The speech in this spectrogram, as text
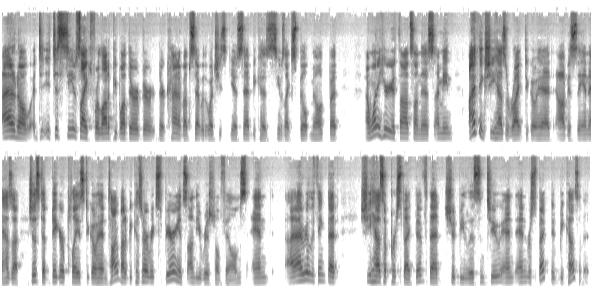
I don't know. It it just seems like for a lot of people out there, they're they're kind of upset with what she's you know said because it seems like spilt milk. But I want to hear your thoughts on this. I mean, I think she has a right to go ahead, obviously, and it has a just a bigger place to go ahead and talk about it because of her experience on the original films. And I really think that she has a perspective that should be listened to and and respected because of it.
